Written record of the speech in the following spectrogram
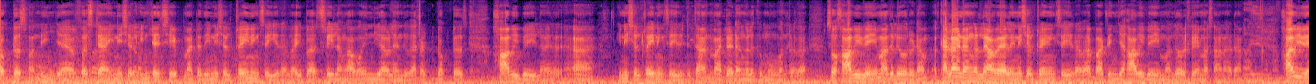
டாக்டர்ஸ் வந்து இங்கே ஃபஸ்ட்டு இனிஷியல் இன்டர்ன்ஷிப் மற்றது இனிஷியல் ட்ரைனிங் செய்கிறவ இப்போ ஸ்ரீலங்காவோ இந்தியாவிலேருந்து வர டாக்டர்ஸ் ஹாவி பேயில் இனிஷியல் ட்ரைனிங் செய்துட்டு தான் மற்ற இடங்களுக்கு மூவ் பண்ணுறவ ஸோ ஹாவி பேயும் அதில் ஒரு இடம். கல இடங்களில் அவள் இனிஷியல் ட்ரைனிங் செய்கிறவ பட் இங்கே ஹாவி பேயும் வந்து ஒரு ஃபேமஸான இடம். ஹாவி பே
